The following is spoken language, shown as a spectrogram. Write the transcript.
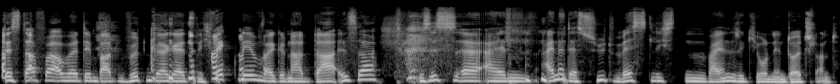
Das darf er aber dem Baden-Württemberger jetzt nicht wegnehmen, weil genau da ist er. Das ist äh, ein, einer der südwestlichsten Weinregionen in Deutschland.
